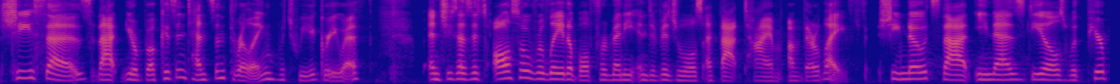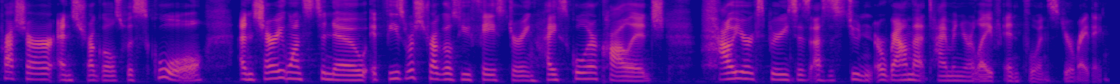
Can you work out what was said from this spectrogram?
She says that your book is intense and thrilling, which we agree with, And she says it's also relatable for many individuals at that time of their life. She notes that Inez deals with peer pressure and struggles with school. And Sherry wants to know if these were struggles you faced during high school or college, how your experiences as a student around that time in your life influenced your writing.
